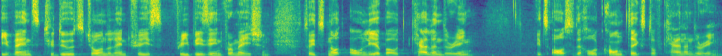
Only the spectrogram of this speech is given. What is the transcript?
events, to-dos, journal entries, free busy information. So it's not only about calendaring, it's also the whole context of calendaring.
